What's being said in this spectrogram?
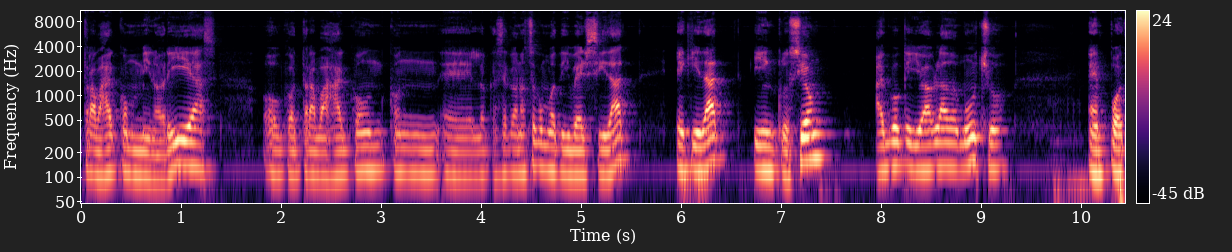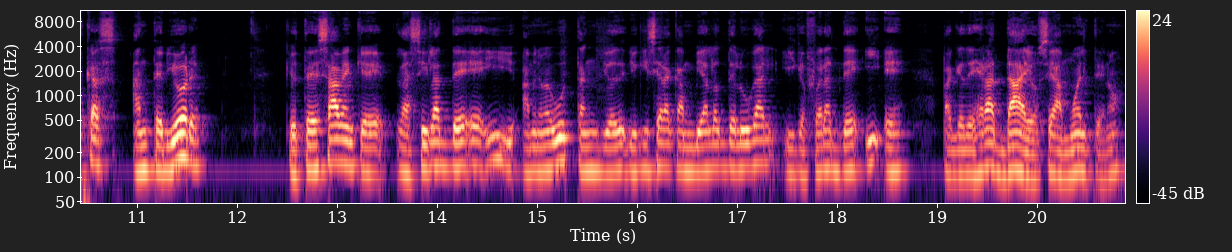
trabajar con minorías o con trabajar con, con eh, lo que se conoce como diversidad, equidad e inclusión, algo que yo he hablado mucho en podcasts anteriores, que ustedes saben que las siglas DEI a mí no me gustan, yo, quisiera cambiarlos de lugar y que fuera DIE para que dejara DIE, o sea, muerte, ¿no?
